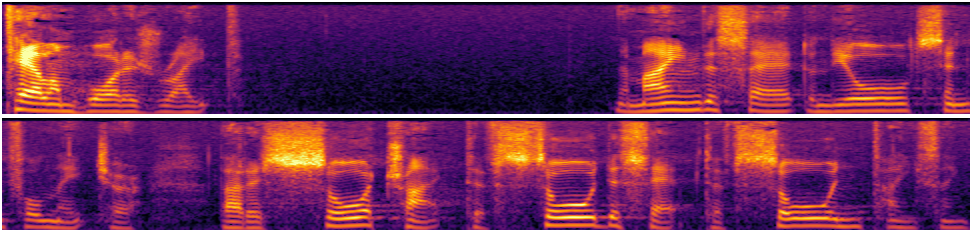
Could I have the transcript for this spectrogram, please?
tell him what is right. The mind is set on the old sinful nature that is so attractive, so deceptive, so enticing.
